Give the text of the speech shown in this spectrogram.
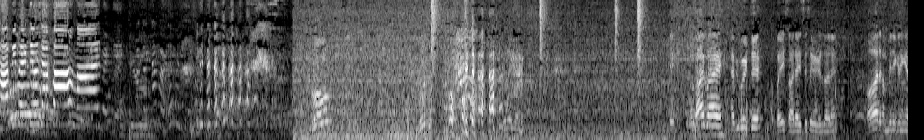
हैप्पी बर्थडे हो जापा हमार बाय बाय हैप्पी बर्थडे अब भाई सारे ऐसे ऐसे क्रिकेट जा रहे। हैं और हम भी निकलेंगे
